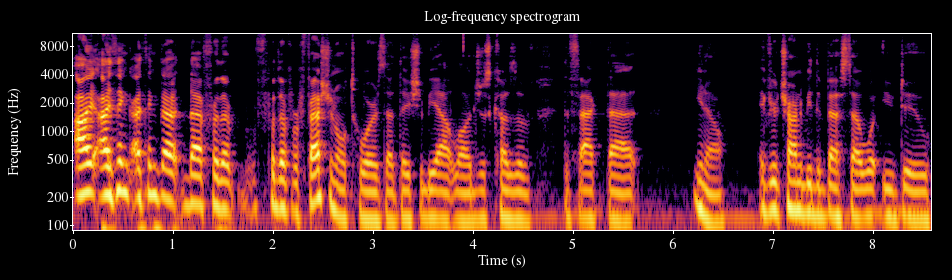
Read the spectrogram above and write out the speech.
I, I think I think that, that for the for the professional tours that they should be outlawed just because of the fact that, you know, if you're trying to be the best at what you do,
